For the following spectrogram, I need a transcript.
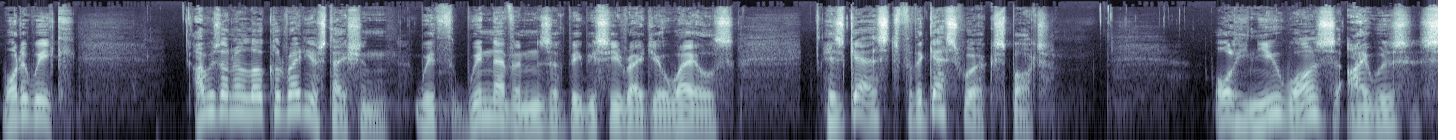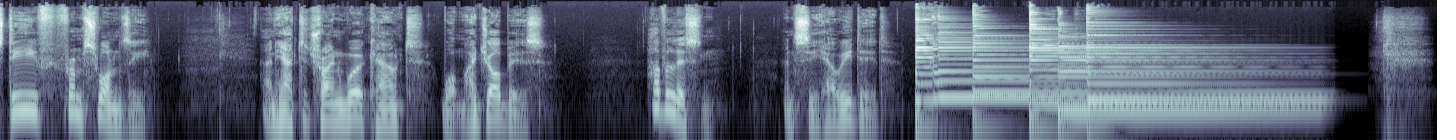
What a week! I was on a local radio station with Wyn Evans of BBC Radio Wales, his guest for the guesswork spot. All he knew was I was Steve from Swansea, and he had to try and work out what my job is. Have a listen and see how he did.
